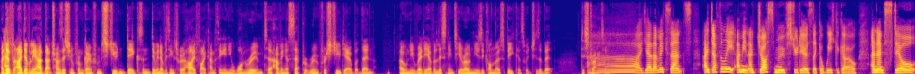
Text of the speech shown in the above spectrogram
I, def- I, I definitely had that transition from going from student digs and doing everything through a hi-fi kind of thing in your one room to having a separate room for a studio, but then only really ever listening to your own music on those speakers, which is a bit distracting. Ah, yeah, that makes sense. I definitely, I mean, I just moved studios like a week ago, and I'm still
